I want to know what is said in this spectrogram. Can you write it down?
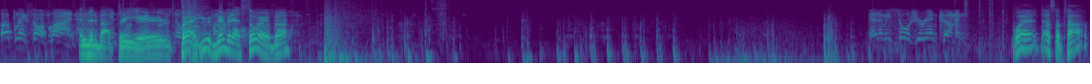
Uplinks offline. It's been about Intel three years. is no Bro, you remember that story, bro. Enemy soldier incoming. What? That's up top.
